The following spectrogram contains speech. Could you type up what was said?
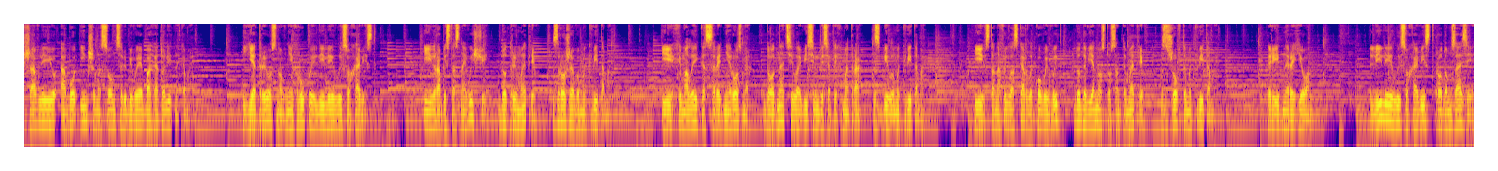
шавлією або іншими сонцелюбівими багатолітниками. Є три основні групи лілії лисохавіст. І рабистас найвищий до 3 метрів з рожевими квітами. І хималейка середній розмір до 1,8 метра з білими квітами. І станафилла скарликовий вид до 90 см з жовтими квітами. Рідний регіон. Лілії лисохавіст родом з Азії,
